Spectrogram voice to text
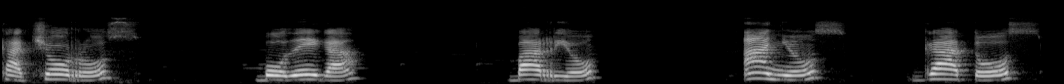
cachorros, bodega, barrio, años, gatos.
